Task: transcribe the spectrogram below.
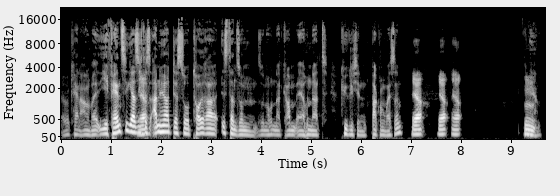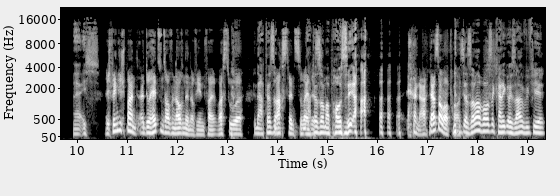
äh, keine Ahnung, weil je fancier sich ja. das anhört, desto teurer ist dann so, ein, so eine 100 Gramm, äh, 100 Kügelchen Packung, weißt du? Ja, ja, ja. Hm. ja. Ja, ich, ich bin gespannt. Du hältst uns auf dem Laufenden auf jeden Fall, was du nach der machst, wenn es soweit ist. Nach der Sommerpause, ja. nach der Sommerpause. Nach der Sommerpause kann ich euch sagen, wie viel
